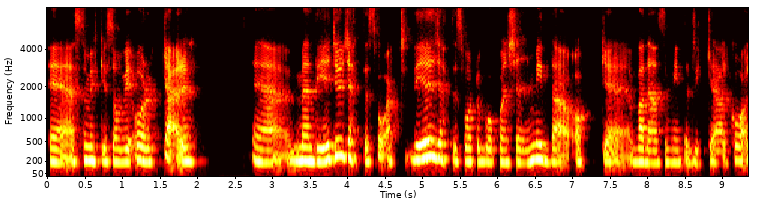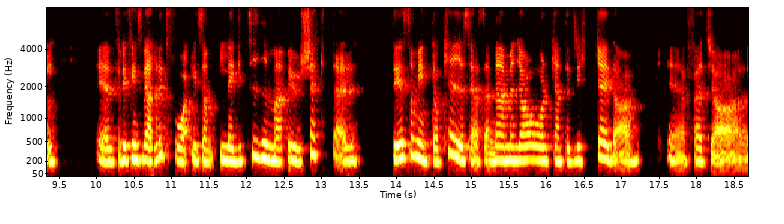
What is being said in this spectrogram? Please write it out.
eh, så mycket som vi orkar. Eh, men det är ju jättesvårt. Det är jättesvårt att gå på en tjejmiddag och eh, vara den som inte dricker alkohol. Eh, för det finns väldigt få liksom, legitima ursäkter. Det är som inte okej okay att säga så här, nej men jag orkar inte dricka idag eh, för att jag,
